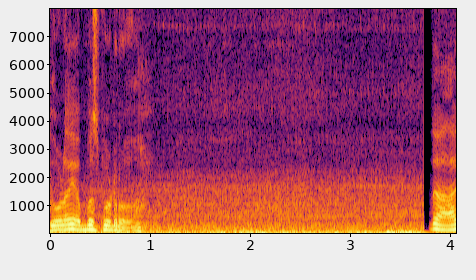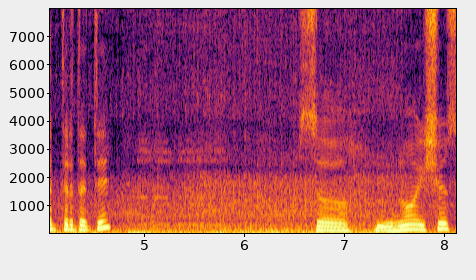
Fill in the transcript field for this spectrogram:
ದೋಳ ಎಬ್ಬಸ್ಬಿಡ್ರು ಅದು ಆಗ್ತಿರ್ತೈತಿ. ಸೊ ನೋ ಇಶ್ಯೂಸ್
